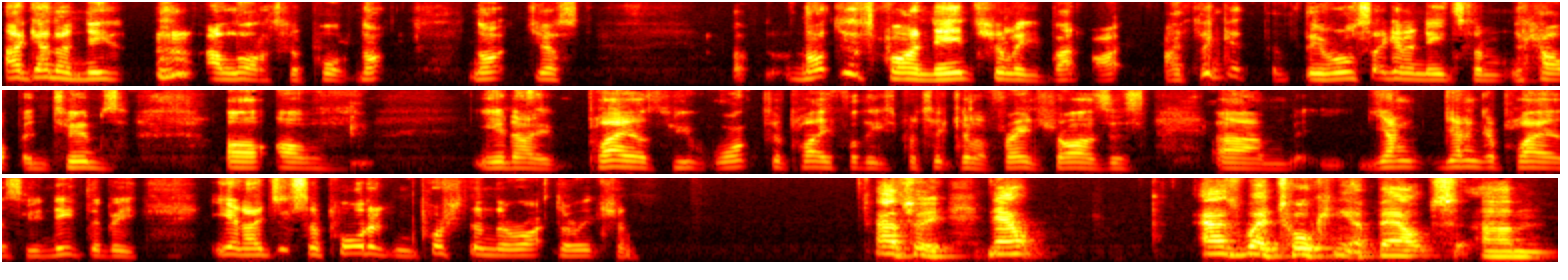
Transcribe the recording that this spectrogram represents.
are going to need a lot of support. Not not just not just financially, but I, I think it, they're also going to need some help in terms of, of, you know players who want to play for these particular franchises, um, young younger players who need to be you know just supported and pushed in the right direction. Absolutely. Now, as we're talking about um,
